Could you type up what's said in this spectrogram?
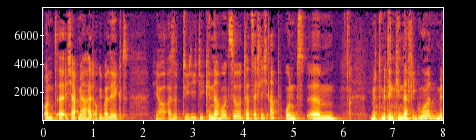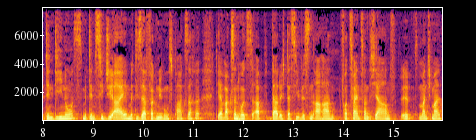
Und äh, ich habe mir halt auch überlegt, ja, also die, die, die Kinder holst du tatsächlich ab und ähm, mit, mit den Kinderfiguren, mit den Dinos, mit dem CGI, mit dieser Vergnügungspark-Sache. Die Erwachsenen holst du ab, dadurch, dass sie wissen, aha, vor 22 Jahren äh, manchmal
